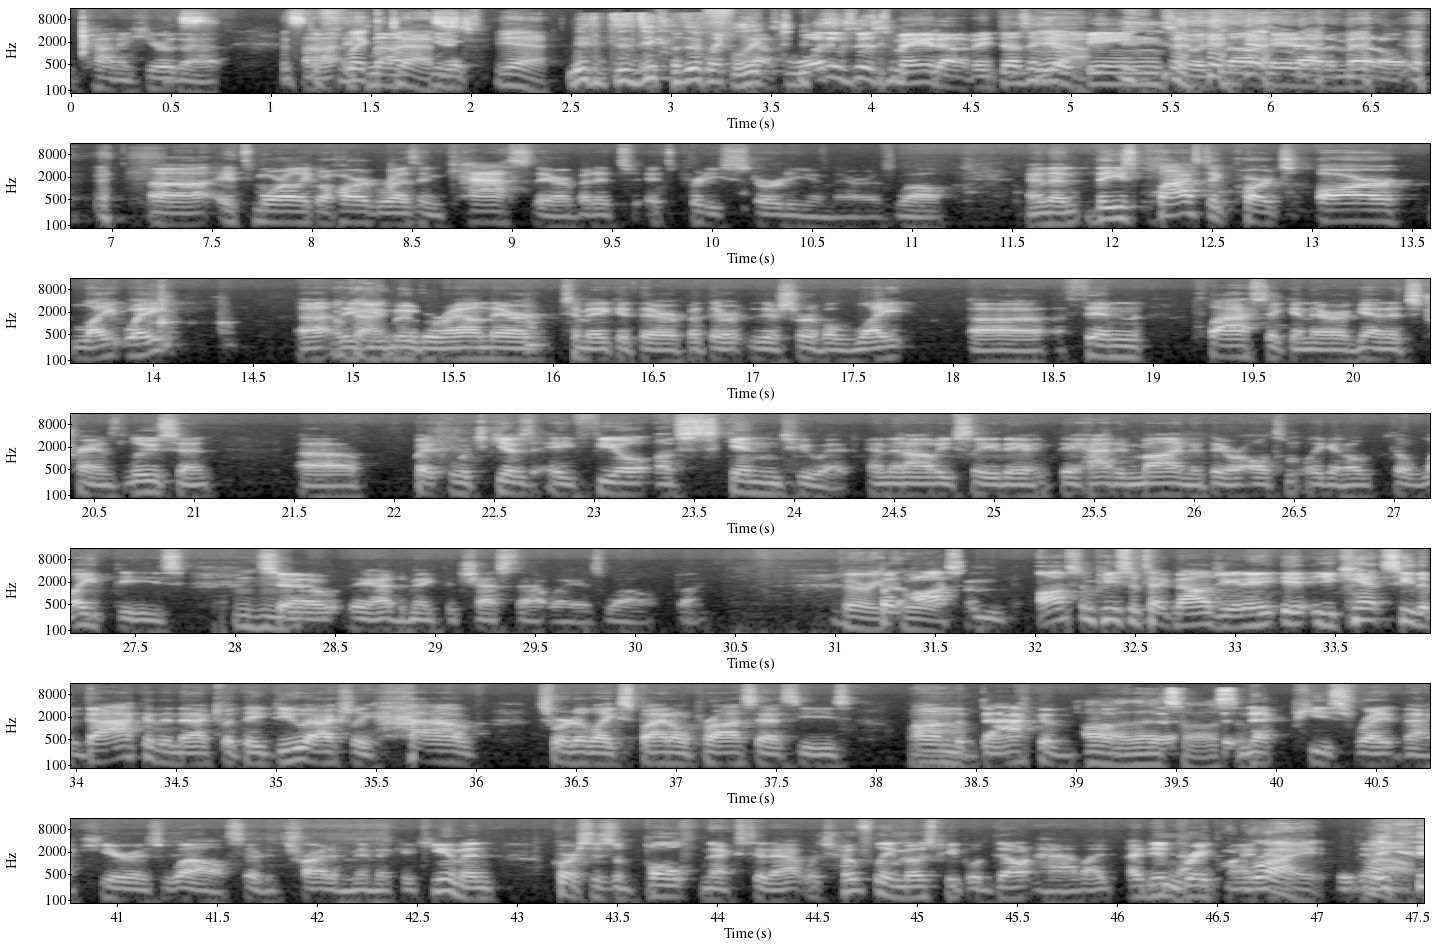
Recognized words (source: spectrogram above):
kind of hear it's, that. It's the uh, flick it's not, test. You know, yeah. the, the flick flick test. What is this made of? It doesn't yeah. go bing, so it's not made out of metal. Uh, it's more like a hard resin cast there, but it's it's pretty sturdy in there as well. And then these plastic parts are lightweight. Uh, okay. They do move around there to make it there, but they're they're sort of a light, uh, thin plastic in there. Again, it's translucent, uh, but which gives a feel of skin to it. And then obviously they they had in mind that they were ultimately going to light these, mm-hmm. so they had to make the chest that way as well. But very but cool. awesome, awesome piece of technology. And it, it, you can't see the back of the neck, but they do actually have sort of like spinal processes wow. on the back of, oh, of that's the, awesome. the neck piece right back here as well. So to try to mimic a human, course, there's a bolt next to that, which hopefully most people don't have. I, I did no. break my right wow.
